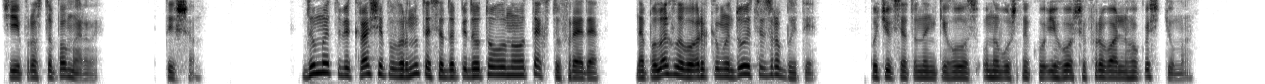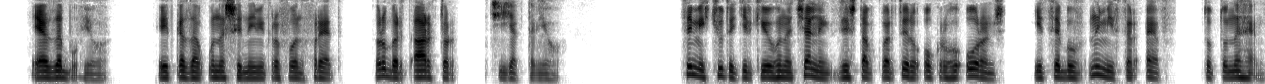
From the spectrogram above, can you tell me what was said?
чи просто померли? Тиша. Думаю, тобі краще повернутися до підготовленого тексту, Фреде. Наполегливо рекомендую це зробити, почувся тоненький голос у навушнику його шифрувального костюма. Я забув його, відказав у нашийний мікрофон Фред, Роберт Арктор, чи як там його. Це міг чути тільки його начальник зі штаб-квартири округу Оранж, і це був не містер Ф, тобто не Генг.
